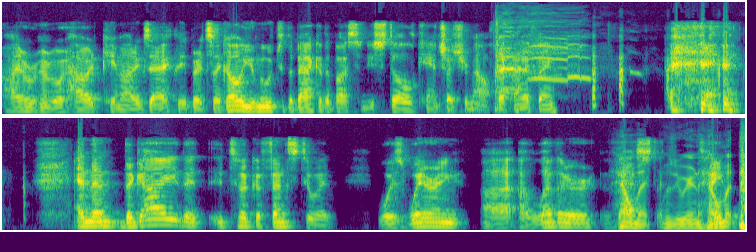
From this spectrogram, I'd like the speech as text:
I don't remember how it came out exactly, but it's like, oh, you moved to the back of the bus and you still can't shut your mouth, that kind of thing. and then the guy that took offense to it was wearing uh, a leather vest, Helmet. Was he wearing a helmet?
